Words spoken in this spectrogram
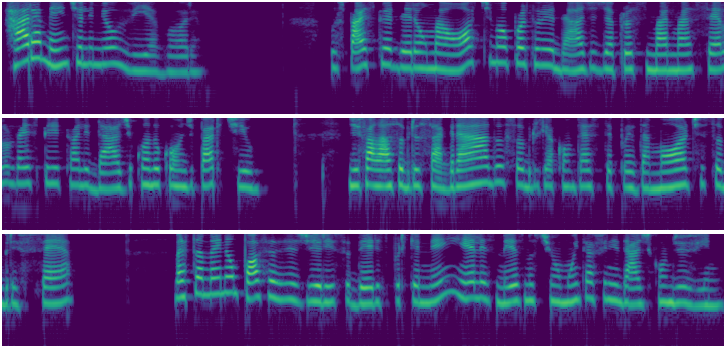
Raramente ele me ouvia agora. Os pais perderam uma ótima oportunidade de aproximar Marcelo da espiritualidade quando o conde partiu, de falar sobre o sagrado, sobre o que acontece depois da morte, sobre fé. Mas também não posso exigir isso deles porque nem eles mesmos tinham muita afinidade com o divino.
